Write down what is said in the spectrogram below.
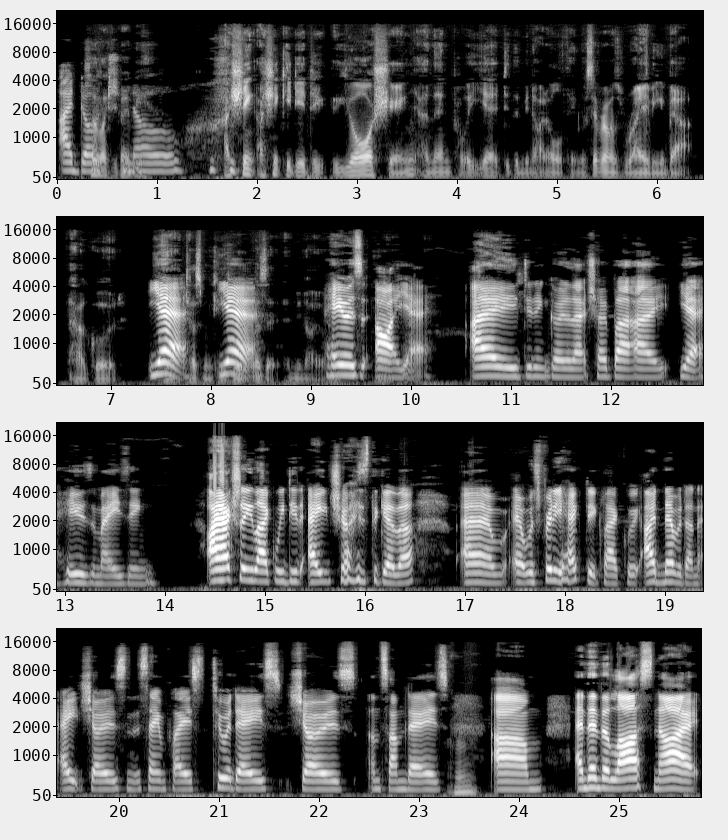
I don't like know. I think I think he did your shing, and then probably yeah did the Midnight Oil thing because everyone was raving about how good. Yeah, Tasman Keith yeah. Was it Midnight Oil? He was. Yeah. Oh yeah, I didn't go to that show, but I yeah he was amazing. I actually like we did eight shows together um, it was pretty hectic. Like we, I'd never done eight shows in the same place, two a days shows on some days. Mm. Um, and then the last night,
